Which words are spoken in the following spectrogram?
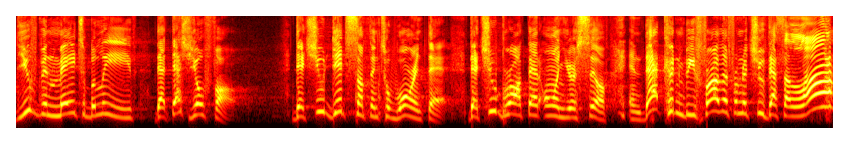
you've been made to believe that that's your fault, that you did something to warrant that, that you brought that on yourself. And that couldn't be further from the truth. That's a lie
